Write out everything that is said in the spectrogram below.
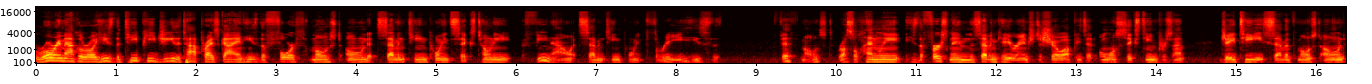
Rory McIlroy, he's the TPG, the top price guy, and he's the fourth most owned at 17.6. Tony Finau at 17.3. He's the fifth most. Russell Henley, he's the first name in the 7K range to show up. He's at almost 16%. JT, seventh most owned.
